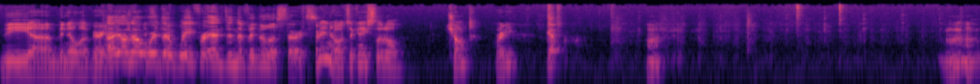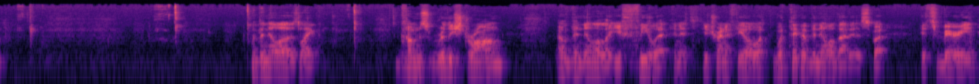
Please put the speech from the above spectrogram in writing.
the uh, vanilla very much. I don't know where the wafer ends and the vanilla starts. But you know, it's a nice little chunk. Ready? Yep. Mmm. The vanilla is like comes really strong of vanilla like you feel it and it's you're trying to feel what what type of vanilla that is but it's very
